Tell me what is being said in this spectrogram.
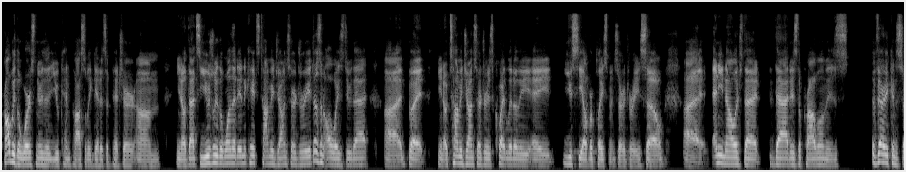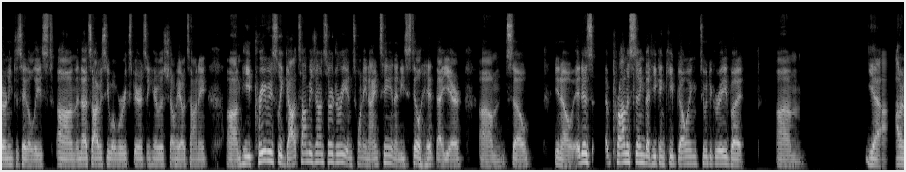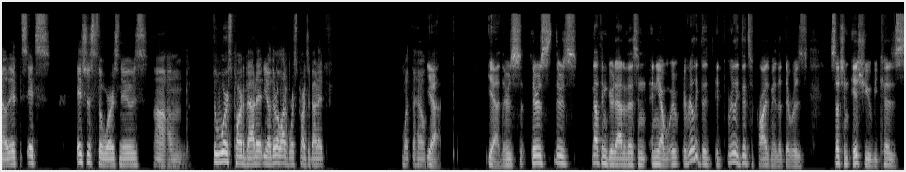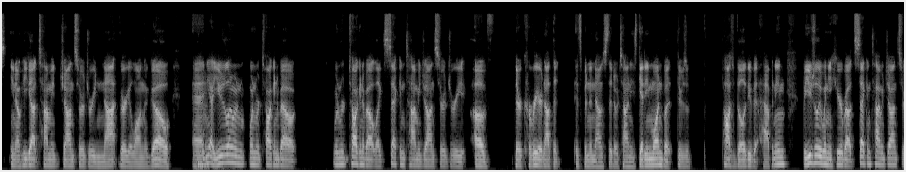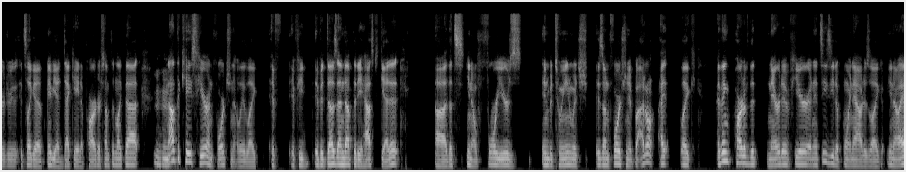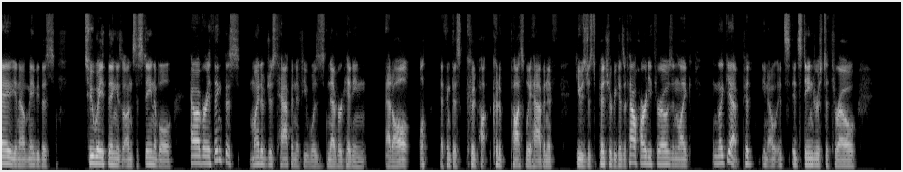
probably the worst news that you can possibly get as a pitcher. Um, you know, that's usually the one that indicates Tommy John surgery. It doesn't always do that, uh, but you know, Tommy John surgery is quite literally a UCL replacement surgery. So, uh, any knowledge that that is the problem is very concerning to say the least. Um, and that's obviously what we're experiencing here with Shohei Ohtani. Um, he previously got Tommy John surgery in 2019, and he still hit that year. Um, so, you know, it is promising that he can keep going to a degree, but um, yeah, I don't know. It's it's it's just the worst news. Um, the worst part about it, you know, there are a lot of worst parts about it. What the hell? Yeah, yeah. There's there's there's nothing good out of this, and and yeah, it, it really did it really did surprise me that there was such an issue because you know he got Tommy John surgery not very long ago, and mm-hmm. yeah, usually when when we're talking about when we're talking about like second Tommy John surgery of their career, not that it's been announced that Ohtani's getting one, but there's a possibility of it happening. But usually when you hear about second Tommy John surgery, it's like a maybe a decade apart or something like that. Mm-hmm. Not the case here, unfortunately. Like if if he if it does end up that he has to get it, uh that's you know four years in between, which is unfortunate. But I don't I like I think part of the narrative here, and it's easy to point out, is like, you know, hey, you know, maybe this two way thing is unsustainable. However, I think this might have just happened if he was never hitting at all. I think this could po- could have possibly happened if he was just a pitcher because of how hard he throws and like and like yeah, pit, you know, it's it's dangerous to throw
